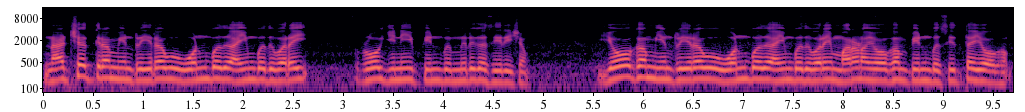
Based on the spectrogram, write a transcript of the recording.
நட்சத்திரம் இன்று இரவு ஒன்பது ஐம்பது வரை ரோகிணி பின்பு மிருகசீரிஷம். யோகம் இன்று இரவு ஒன்பது ஐம்பது வரை மரண யோகம் பின்பு சித்த யோகம்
